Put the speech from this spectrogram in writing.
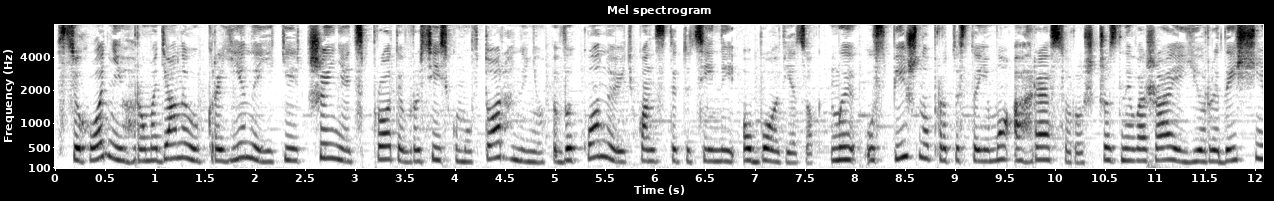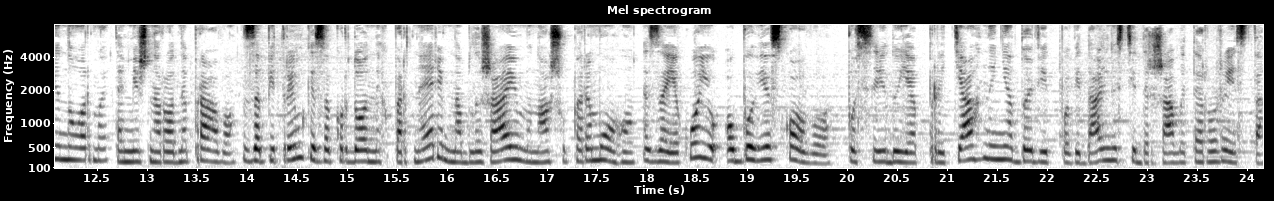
Сьогодні громадяни України, які чинять спротив російському вторгненню, виконують конституційний обов'язок. Ми успішно протистоїмо агресору, що зневажає юридичні норми та міжнародне право. За підтримки закордонних партнерів наближаємо нашу перемогу, за якою обов'язково послідує притягнення до відповідальності держави-терориста.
